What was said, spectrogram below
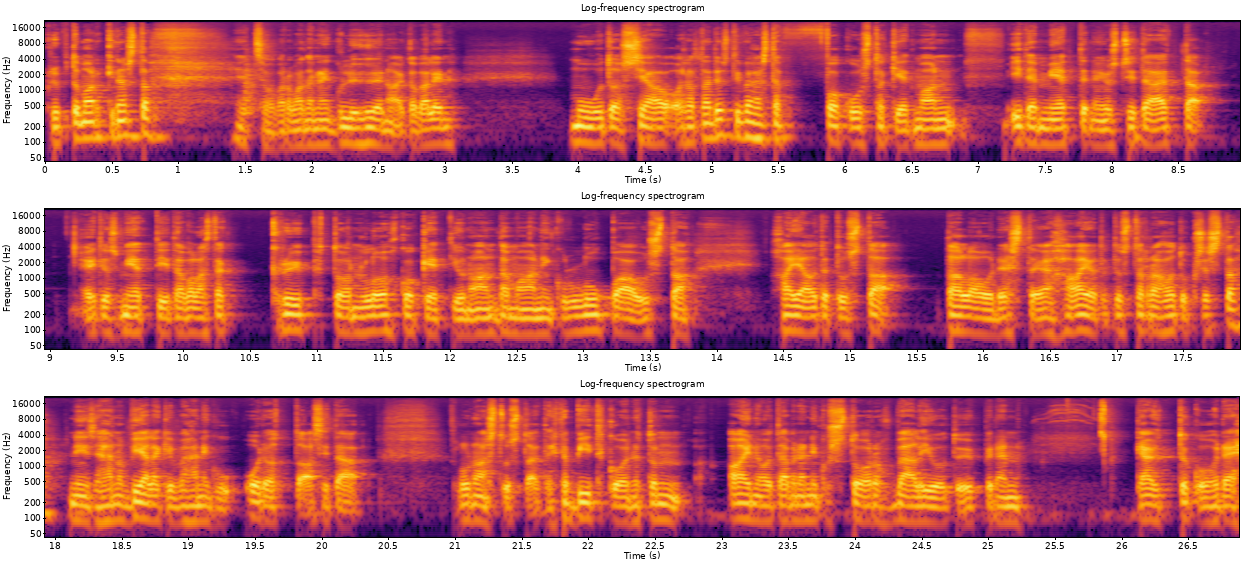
kryptomarkkinasta. että se on varmaan niin kuin lyhyen aikavälin muutos ja osaltaan tietysti vähän sitä fokustakin, että mä oon itse miettinyt just sitä, että, että jos miettii tavallaan sitä krypton lohkoketjun antamaa niin kuin lupausta hajautetusta taloudesta ja hajautetusta rahoituksesta, niin sehän on vieläkin vähän niin kuin odottaa sitä lunastusta, että ehkä Bitcoin nyt on ainoa tämmöinen niin kuin store of value-tyyppinen käyttökohde,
